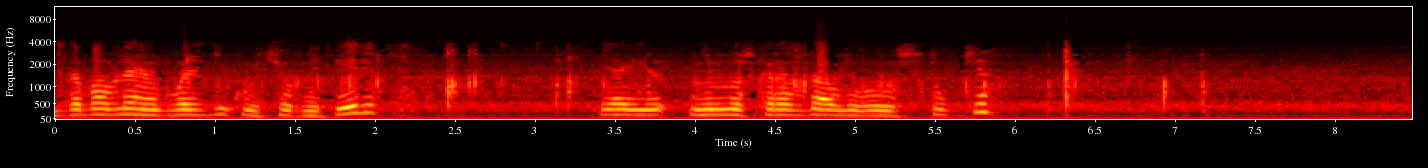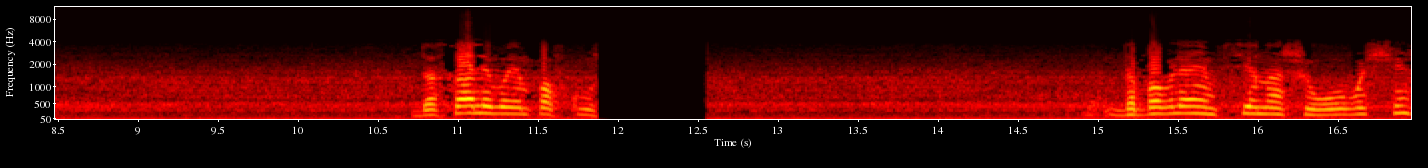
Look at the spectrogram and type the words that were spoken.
Добавляем гвоздику и черный перец. Я ее немножко раздавливаю в ступке. Досаливаем по вкусу. Добавляем все наши овощи.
